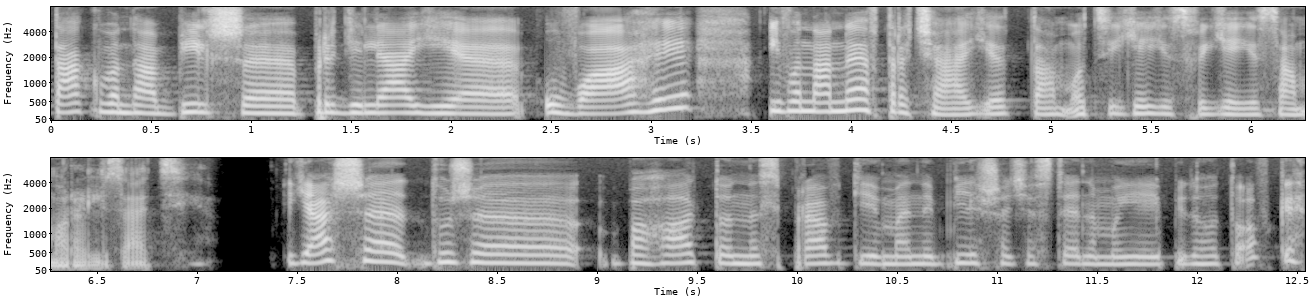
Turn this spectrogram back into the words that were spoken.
так вона більше приділяє уваги і вона не втрачає там оцієї своєї самореалізації. Я ще дуже багато насправді в мене більша частина моєї підготовки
